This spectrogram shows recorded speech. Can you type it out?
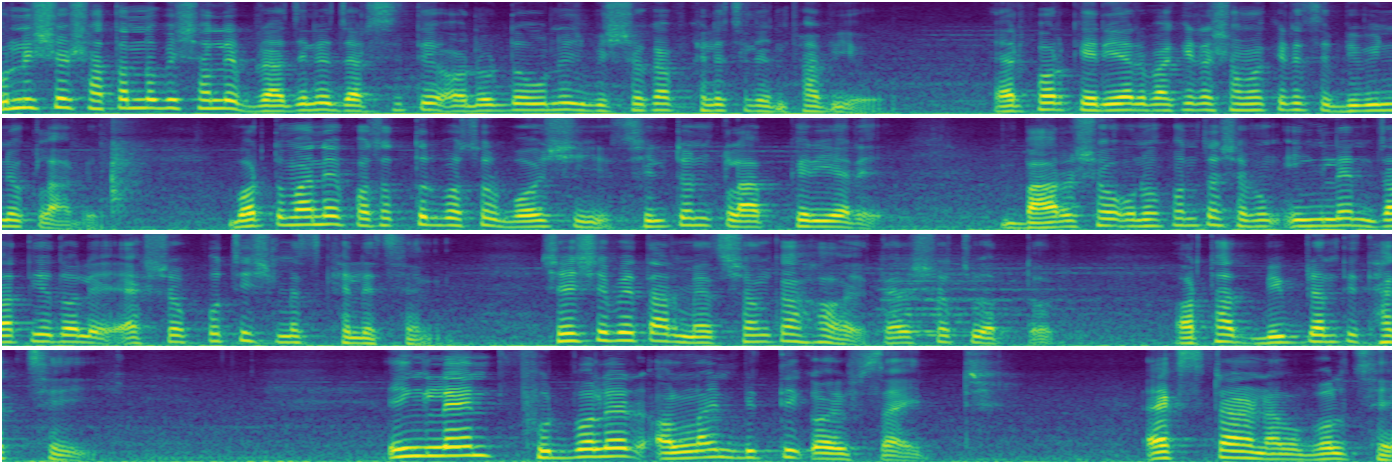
উনিশশো সাতানব্বই সালে ব্রাজিলের জার্সিতে অনূর্ধ্ব উনিশ বিশ্বকাপ খেলেছিলেন ফাবিও। এরপর কেরিয়ার বাকিটা সময় কেটেছে বিভিন্ন ক্লাবে। বর্তমানে পঁচাত্তর বছর বয়সী সিলটন ক্লাব কেরিয়ারে বারোশো উনপঞ্চাশ এবং ইংল্যান্ড জাতীয় দলে একশো পঁচিশ ম্যাচ খেলেছেন। সেই হিসেবে তার ম্যাচ সংখ্যা হয় তেরোশো চুয়াত্তর, অর্থাৎ বিভ্রান্তি থাকছেই। ইংল্যান্ড ফুটবলের অনলাইন ভিত্তিক ওয়েবসাইট এক্সটার্নাল বলছে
